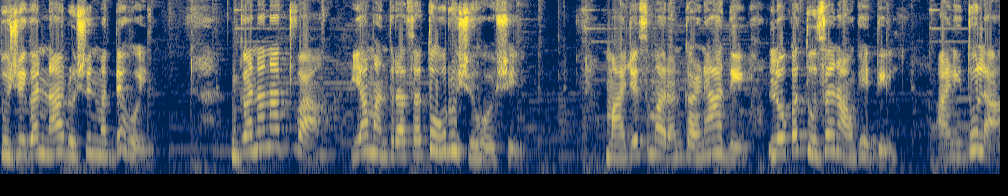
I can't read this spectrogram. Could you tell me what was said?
तुझी गणना ऋषींमध्ये होईल. गणनात्वा या मंत्राचा तू ऋषी होशील. माझे स्मरण करण्याआधी लोक तुझं नाव घेतील आणि तुला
